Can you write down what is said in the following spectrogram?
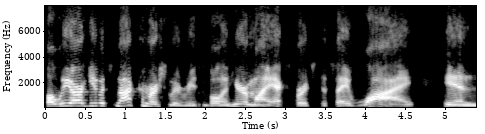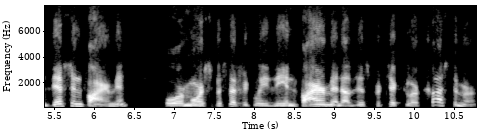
but we argue it's not commercially reasonable, and here are my experts to say why in this environment, or more specifically the environment of this particular customer,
